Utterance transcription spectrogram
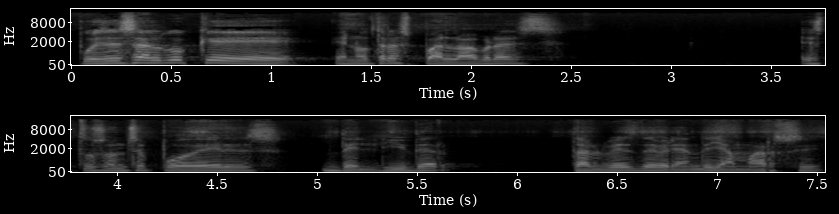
pues es algo que, en otras palabras, estos 11 poderes del líder tal vez deberían de llamarse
